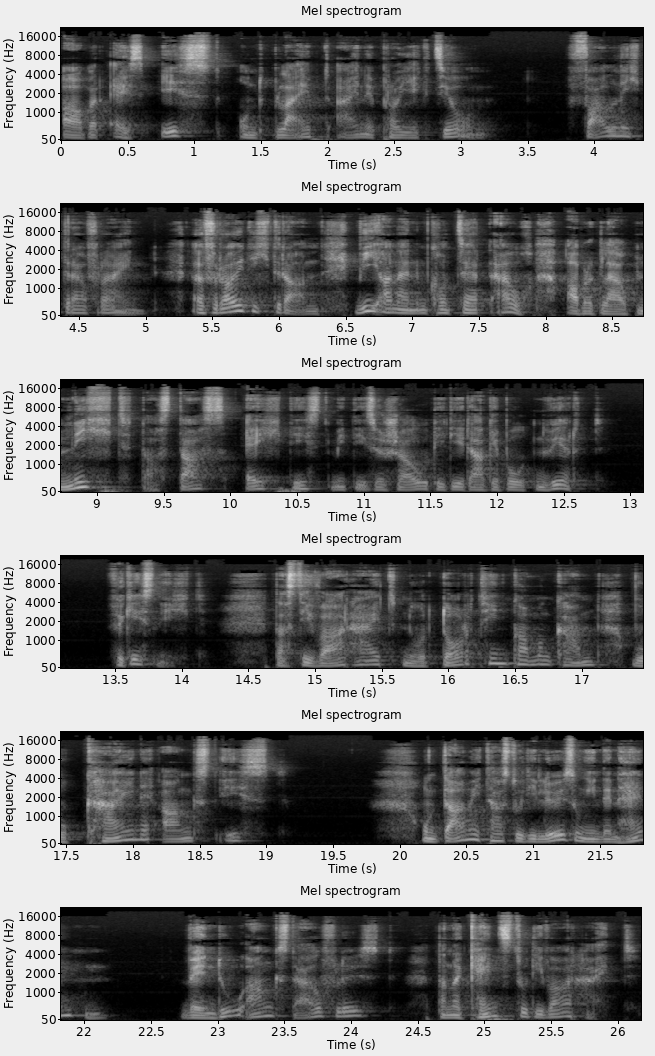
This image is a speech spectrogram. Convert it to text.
Aber es ist und bleibt eine Projektion. Fall nicht drauf rein. Erfreu dich dran, wie an einem Konzert auch, aber glaub nicht, dass das echt ist mit dieser Show, die dir da geboten wird. Vergiss nicht, dass die Wahrheit nur dorthin kommen kann, wo keine Angst ist. Und damit hast du die Lösung in den Händen. Wenn du Angst auflöst, dann erkennst du die Wahrheit.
